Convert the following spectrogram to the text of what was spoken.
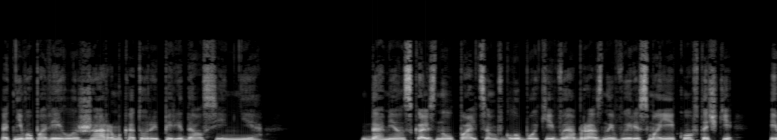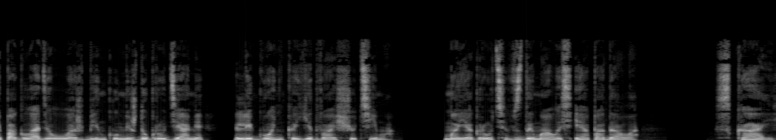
от него повеяло жаром, который передался и мне. Дамиан скользнул пальцем в глубокий V-образный вырез моей кофточки и погладил ложбинку между грудями, легонько, едва ощутимо. Моя грудь вздымалась и опадала. «Скай!»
